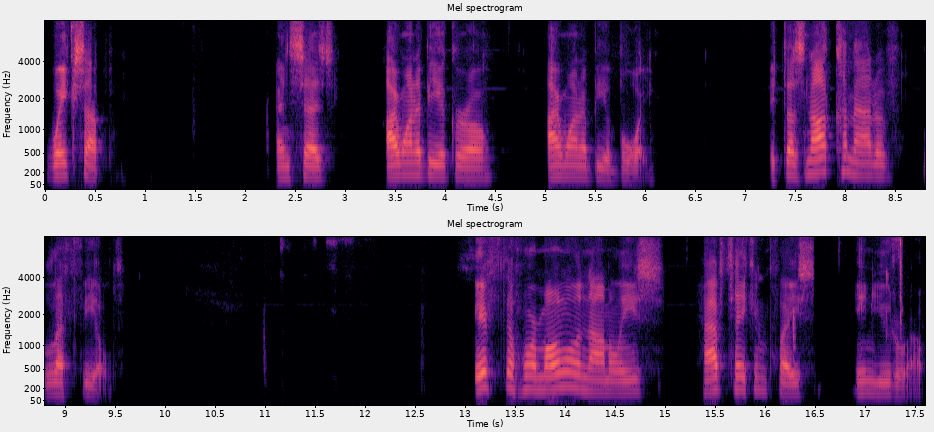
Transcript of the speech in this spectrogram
wakes up and says, I want to be a girl, I want to be a boy. It does not come out of left field. If the hormonal anomalies have taken place in utero,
